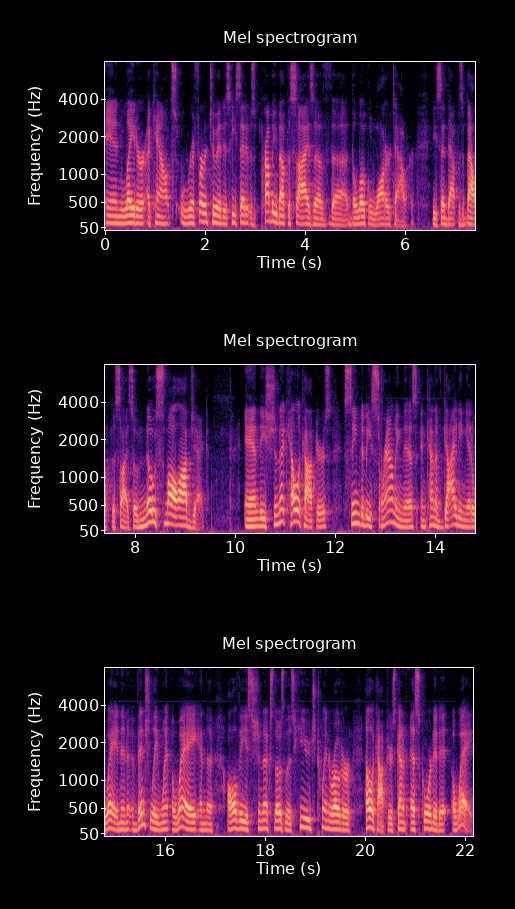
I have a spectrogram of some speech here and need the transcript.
in later accounts referred to it as he said it was probably about the size of the, the local water tower. He said that was about the size. So no small object. And these Chinook helicopters seemed to be surrounding this and kind of guiding it away. And then it eventually went away, and the, all these Chinooks, those those huge twin rotor helicopters, kind of escorted it away.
